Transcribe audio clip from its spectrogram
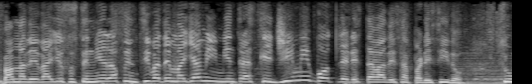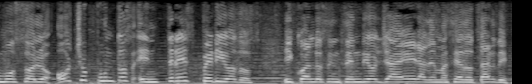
Bama de Bayo sostenía la ofensiva de Miami, mientras que Jimmy Butler estaba desaparecido. Sumó solo 8 puntos en 3 periodos y cuando se encendió ya era demasiado tarde.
